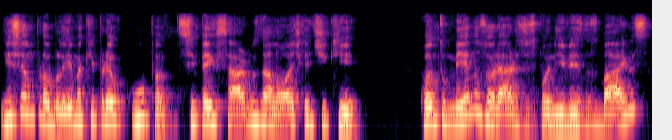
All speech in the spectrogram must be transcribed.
Isso é um problema que preocupa se pensarmos na lógica de que Quanto menos horários disponíveis nos bairros,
